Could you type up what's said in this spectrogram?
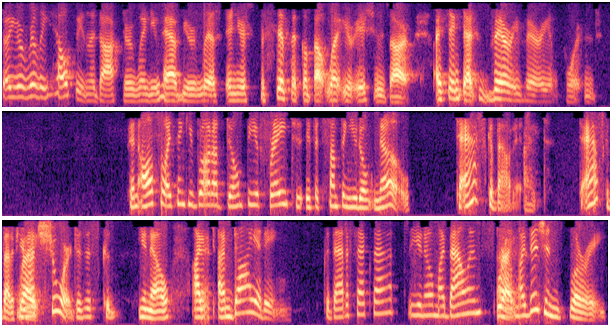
So you're really helping the doctor when you have your list and you're specific about what your issues are. I think that's very, very important. And also, I think you brought up don't be afraid to, if it's something you don't know, to ask about it. Right. To ask about it. If you're right. not sure, does this, could, you know, I, I'm dieting. Could that affect that? You know, my balance, uh, right. uh, my vision's blurry.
